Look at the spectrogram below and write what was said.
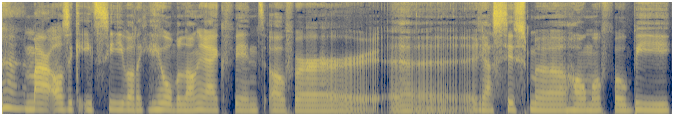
Maar als ik iets zie wat ik heel belangrijk vind over eh, racisme, homofobie,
